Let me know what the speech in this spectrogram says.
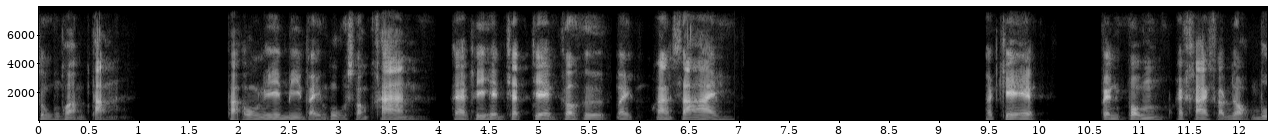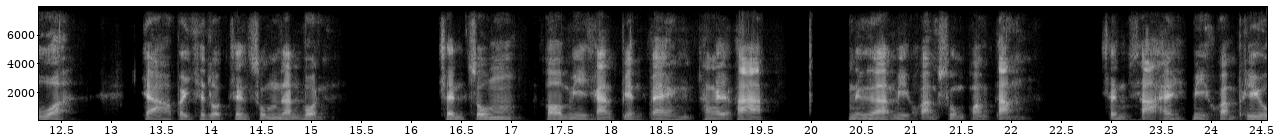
สูงความต่ำพระองค์นี้มีใบหูสองข้าง แต่ที่เห็นชัดเจนก็คือใบหูข้างซ้าย พระเกศเป็นปมคล้ายๆกับดอกบัว ยาวไปจรดเส้นซุ้มด้านบน เส้นซุ้มก็มีการเปลี่ยนแปลงทางกายภาพ เนื้อมีความสูงความต่ำเส้นสายมีความพริ้ว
